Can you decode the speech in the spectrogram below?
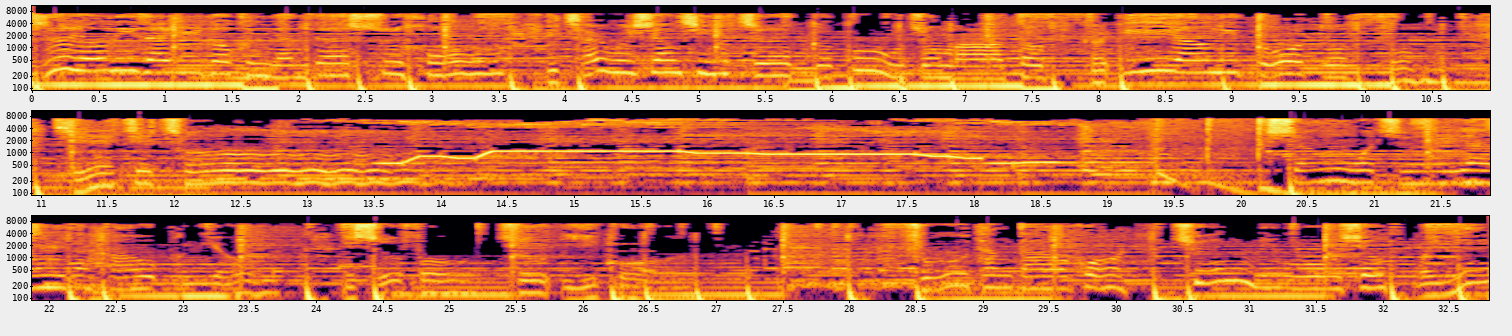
只有你在遇到困难的时候，你才会想起这个不中码头，可以让你躲躲风。解解愁，像我这样的好朋友，你是否注意过？赴汤蹈火，全年无休，为你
